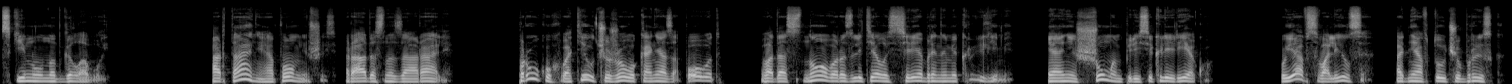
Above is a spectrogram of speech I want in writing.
скинул над головой. Артане, опомнившись, радостно заорали. Прук ухватил чужого коня за повод, вода снова разлетелась серебряными крыльями, и они шумом пересекли реку. Куяв свалился, подняв тучу брызг,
